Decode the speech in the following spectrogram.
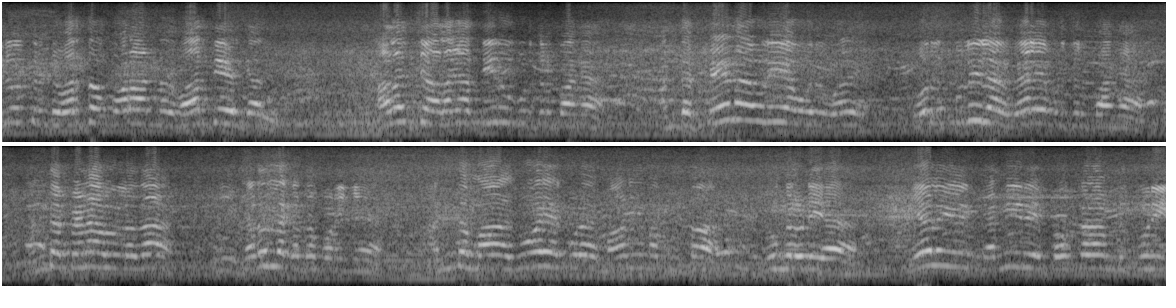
இருபத்தி ரெண்டு வருஷம் போராடினது வார்த்தையே இருக்காது. அழைச்சி அழகா தீர்வு கொடுத்துருப்பாங்க. அந்த பேனாவிலேயே ஒரு ஒரு துளியில வேலையை முடிச்சிருப்பாங்க. அந்த பேனாவில் தான் நீங்க கடல்ல கட்ட போறீங்க. அந்த மா நோயை கூட மானியமா கொடுத்தா உங்களுடைய ஏழைகளின் கண்ணீரை போக்கலாம் என்று கூறி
